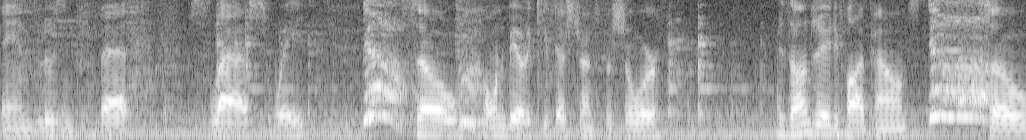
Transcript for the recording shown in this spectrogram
and losing fat. slash weight. Yeah. So I want to be able to keep that strength for sure. It's 185 pounds. Yeah. So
